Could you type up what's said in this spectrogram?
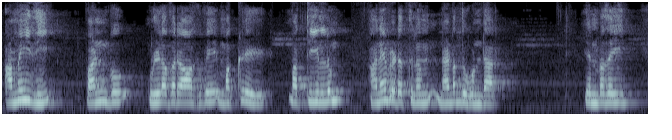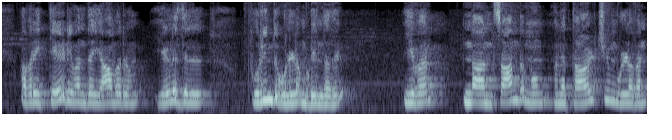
அமைதி பண்பு உள்ளவராகவே மக்கள் மத்தியிலும் அனைவரிடத்திலும் நடந்து கொண்டார் என்பதை அவரை தேடி வந்த யாவரும் எளிதில் புரிந்து கொள்ள முடிந்தது. இவர் நான் சாந்தமும் மன தாழ்ச்சியும் உள்ளவன்.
